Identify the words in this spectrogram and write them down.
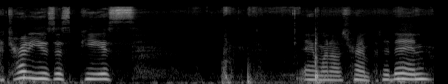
I try to use this piece and when I was trying to put it in,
